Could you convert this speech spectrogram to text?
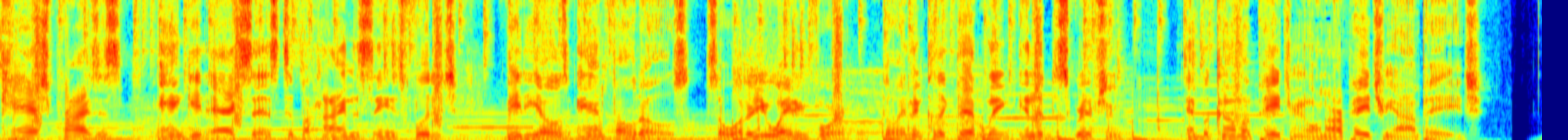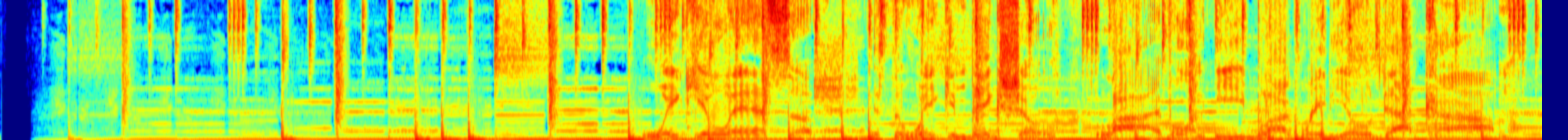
cash prizes, and get access to behind the scenes footage, videos, and photos. So, what are you waiting for? Go ahead and click that link in the description and become a patron on our Patreon page. Wake your ass up. It's the Wake and Bake Show, live on eblockradio.com.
